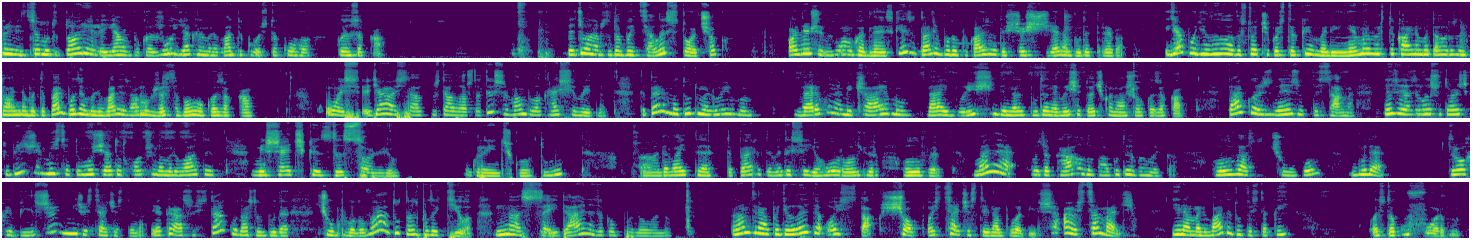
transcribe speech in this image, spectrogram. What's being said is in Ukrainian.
привіт! В цьому туторіалі я вам покажу, як намалювати ось такого козака. Для цього нам знадобиться листочок, олівчик гумка для ескізу, далі буду показувати, що ще нам буде треба. Я поділила листочок ось такими лініями вертикальними та горизонтальними. Тепер будемо малювати з вами вже самого козака. Ось, я ось так поставила штатив, щоб вам було краще видно. Тепер ми тут малюємо зверху, намічаємо найвищий, де нас буде найвища точка нашого козака. Також знизу те саме. Знизу я залишу трошки більше місця, тому що я тут хочу намалювати мішечки з солью українською. Тому е, давайте тепер дивитися його розмір голови. У мене козака голова буде велика. Голова з чубом буде трохи більше, ніж ось ця частина. Якраз ось так у нас тут буде чуб голова, а тут у нас буде тіло. У нас все ідеально закомпоновано. Нам треба поділити ось так, щоб ось ця частина була більша, а ось ця менша. І намалювати тут ось такий ось таку форму.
